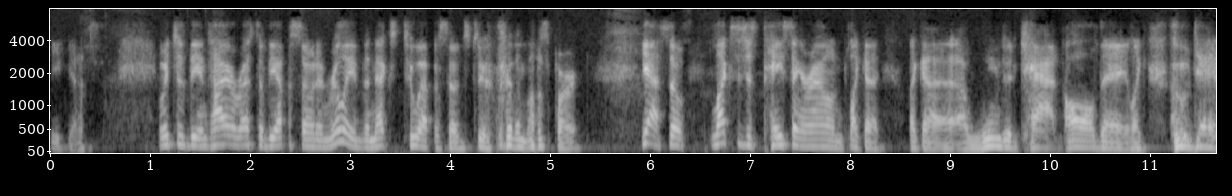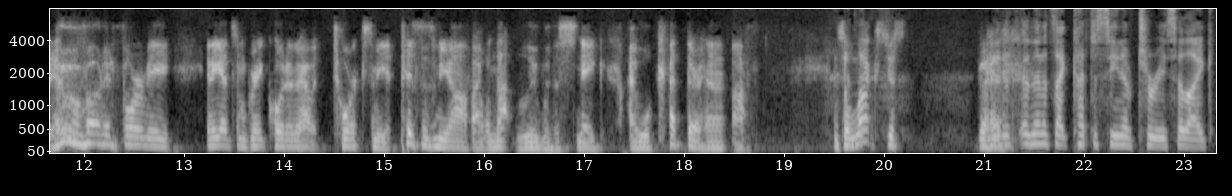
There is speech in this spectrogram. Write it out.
yes, which is the entire rest of the episode, and really the next two episodes too, for the most part. Yeah, so Lex is just pacing around like a like a, a, wounded cat all day. Like, who did it? Who voted for me? And he had some great quote on how it torques me, it pisses me off. I will not live with a snake. I will cut their head off. And so and Lex then, just go ahead. And then, and then, it's like cut to scene of Teresa like,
